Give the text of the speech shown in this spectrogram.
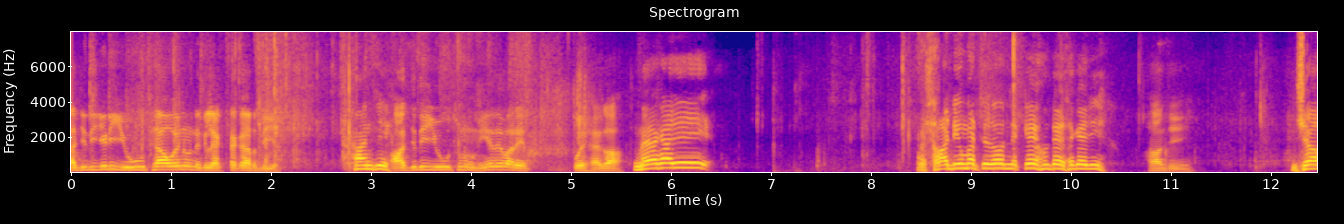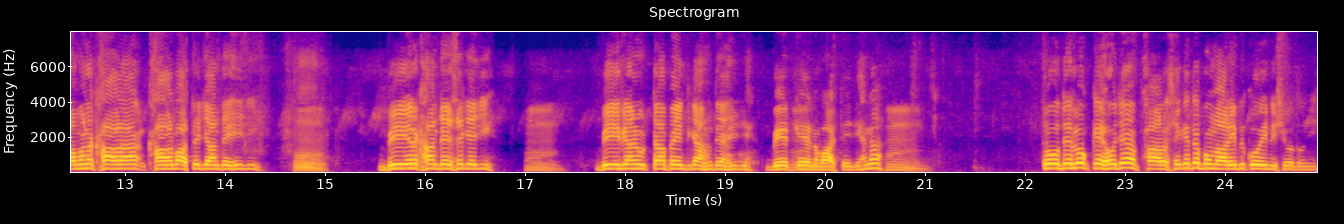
ਅੱਜ ਦੀ ਜਿਹੜੀ ਯੂਥ ਆ ਉਹ ਇਹਨੂੰ ਨੈਗਲੈਕਟ ਕਰਦੀ ਆ। ਹਾਂਜੀ। ਅੱਜ ਦੀ ਯੂਥ ਨੂੰ ਨਹੀਂ ਇਹਦੇ ਬਾਰੇ ਕੋਈ ਹੈਗਾ। ਮੈਂ ਕਿਹਾ ਜੀ ਸਾਡੀ ਉਮਰ 'ਚ ਜਦੋਂ ਨਿੱਕੇ ਹੁੰਦੇ ਸੀਗੇ ਜੀ। ਹਾਂਜੀ। ਜਾਮਨ ਖਾਣਾ ਖਾਣ ਵਾਸਤੇ ਜਾਂਦੇ ਸੀ ਜੀ। ਹੂੰ। ਬੇਰ ਖਾਂਦੇ ਸੀਗੇ ਜੀ। ਹੂੰ। ਬੇਰੀਆਂ ਨੂੰ ਉੱਟਾਂ ਪੈਂਦੀਆਂ ਹੁੰਦੀਆਂ ਸੀ ਜੀ ਬੇਰ ਕੇਰਨ ਵਾਸਤੇ ਜੀ ਹਨਾ। ਹੂੰ। ਤੇ ਉਹਦੇ ਲੋਕ ਕਿਹੋ ਜਿਹਾ ਫਲ ਸੀਗੇ ਤੇ ਬਿਮਾਰੀ ਵੀ ਕੋਈ ਨਹੀਂ ਸੀ ਉਦੋਂ ਜੀ।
